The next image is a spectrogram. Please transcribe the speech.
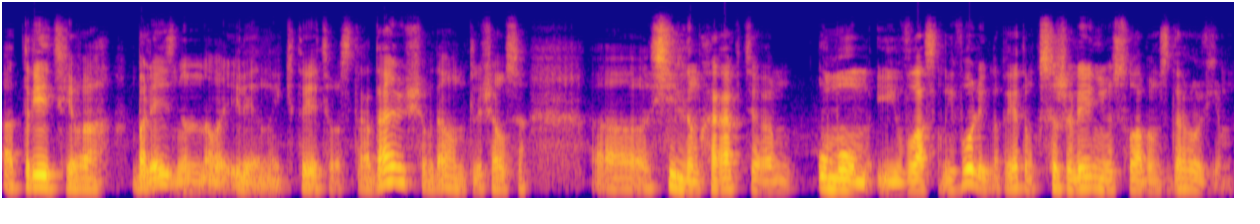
III болезненного или Энрике III страдающего, да, он отличался сильным характером, умом и властной волей, но при этом, к сожалению, слабым здоровьем.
